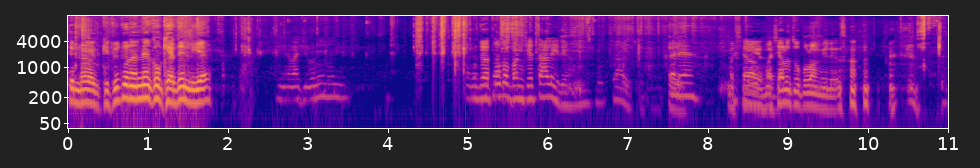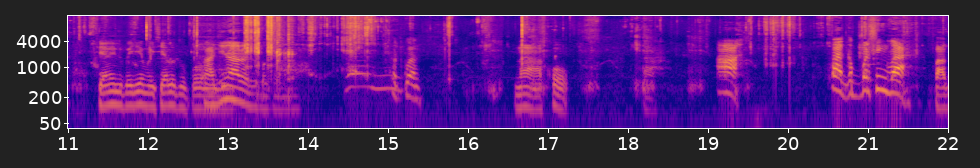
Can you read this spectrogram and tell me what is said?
તે મેં કીધું તું ને કોઈ ખેદે જઈને લઈ. હું જતો તો પણ કે ચાલી રહે. મસાલો મસાલો ચોપડવા મિલ્યો ફેમિલી મસાલો ચોપડવા ભાજી ના આવે ના આખો. આ. ગબ્બર સિંહ વાહ. પાક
